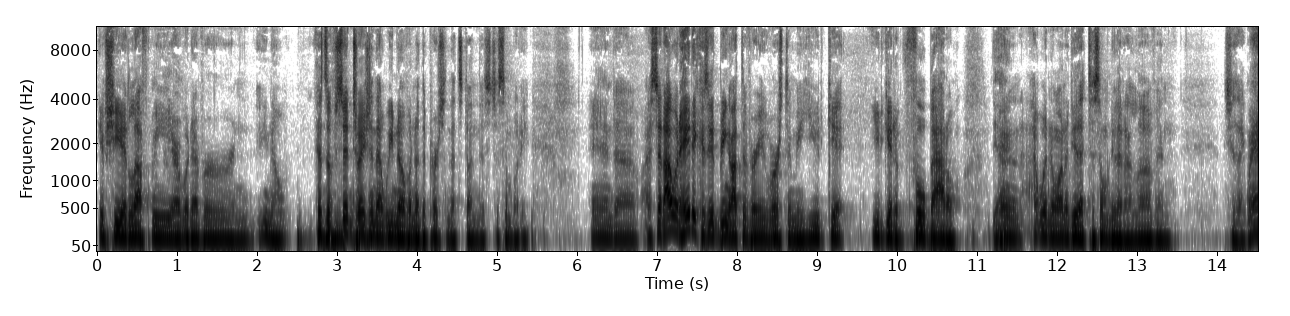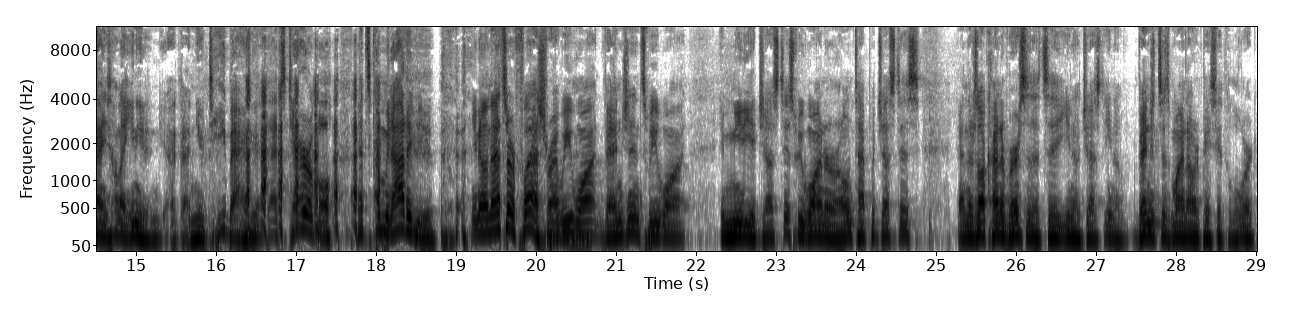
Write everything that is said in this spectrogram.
if she had left me or whatever, and you know, because of a situation that we know of another person that's done this to somebody. And uh, I said I would hate it because it'd bring out the very worst in me. You'd get you'd get a full battle, Yeah. and I wouldn't want to do that to somebody that I love. And she's like, "Man, you sound like you need a, a new tea bag. That's terrible. That's coming out of you." You know, and that's our flesh, right? We want vengeance. We want immediate justice. We want our own type of justice. And there's all kind of verses that say, you know, just you know, vengeance is mine. I would pay, saith the Lord.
